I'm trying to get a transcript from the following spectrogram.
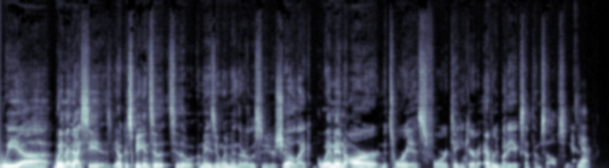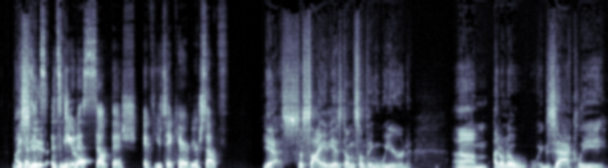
We uh women i see you know because speaking to to the amazing women that are listening to your show like women are notorious for taking care of everybody except themselves. I because it's it's viewed as selfish if you take care of yourself. Yes society has done something weird. Um i don't know exactly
